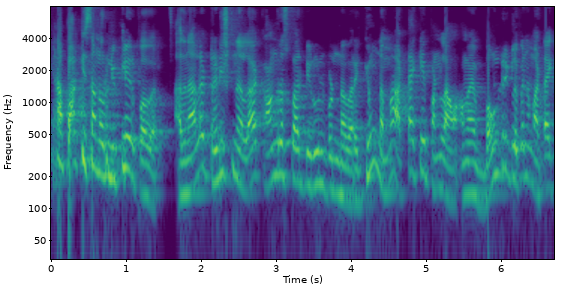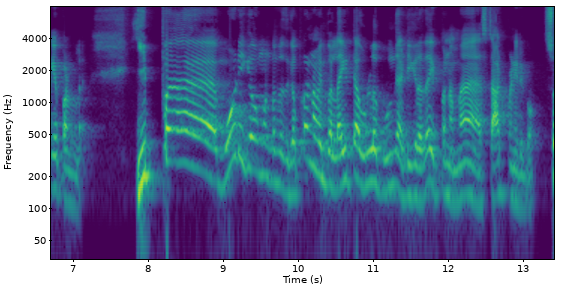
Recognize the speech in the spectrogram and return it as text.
ஏன்னா பாகிஸ்தான் ஒரு நியூக்ளியர் பவர் அதனால ட்ரெடிஷ்னலாக காங்கிரஸ் பார்ட்டி ரூல் பண்ண வரைக்கும் நம்ம அட்டாக்கே பண்ணலாம். அவன் பவுண்டரிக்குள்ள போய் நம்ம அட்டாக்கே பண்ணல. இப்ப மோடி கவர்மெண்ட் வந்ததுக்கு அப்புறம் நம்ம இப்ப லைட்டா உள்ள பூந்து அடிக்கிறத இப்ப நம்ம ஸ்டார்ட் பண்ணிருக்கோம் சோ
